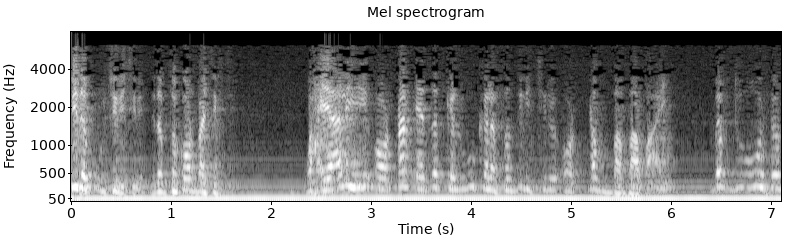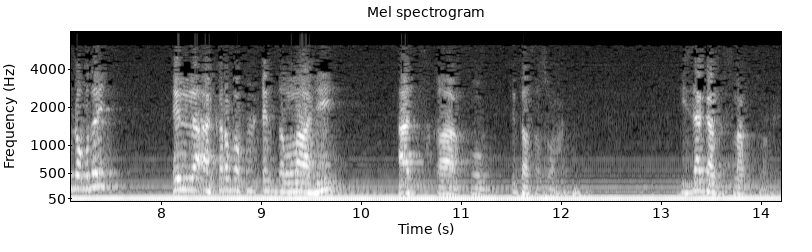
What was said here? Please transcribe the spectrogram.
midab uu jiri jiray midab takoor baa jiri jiray. Waxyaalihii oo dhan ee dadka lagu kala fadili jiray oo dhan baa baaba-ay. Mabdu-u wuxuu noqday ilaa akramakum cinda allahi atqaakum. Intaasa soo haa miisaankaas islaamka soo ray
